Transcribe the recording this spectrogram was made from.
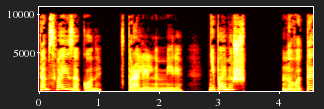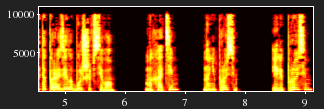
Там свои законы, в параллельном мире. Не поймешь. Но вот это поразило больше всего. Мы хотим, но не просим. Или просим,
